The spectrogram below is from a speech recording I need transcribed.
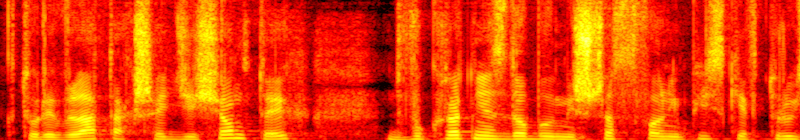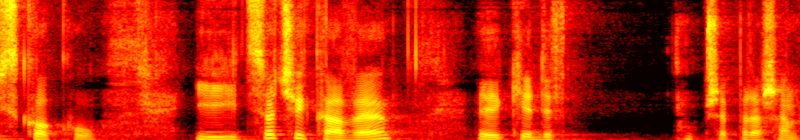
który w latach 60. dwukrotnie zdobył Mistrzostwo Olimpijskie w trójskoku. I co ciekawe, y, kiedy, przepraszam,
